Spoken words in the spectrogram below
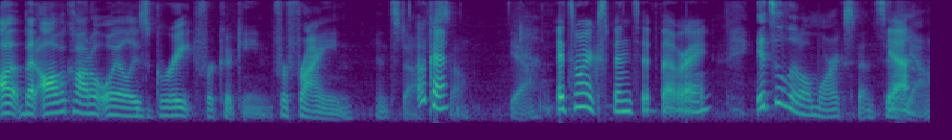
uh, but avocado oil is great for cooking, for frying and stuff. Okay. So, yeah, It's more expensive though, right? it's a little more expensive. Yeah. Yeah.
